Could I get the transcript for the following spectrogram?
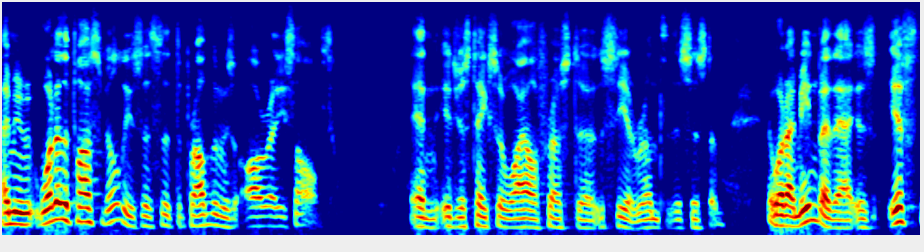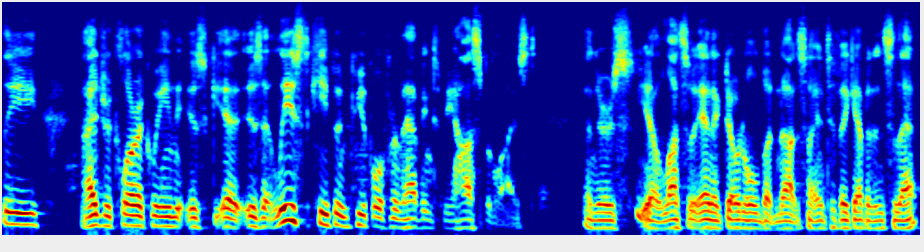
I mean, one of the possibilities is that the problem is already solved, and it just takes a while for us to see it run through the system. And what I mean by that is, if the hydrochloroquine is is at least keeping people from having to be hospitalized, and there's you know lots of anecdotal but not scientific evidence of that,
